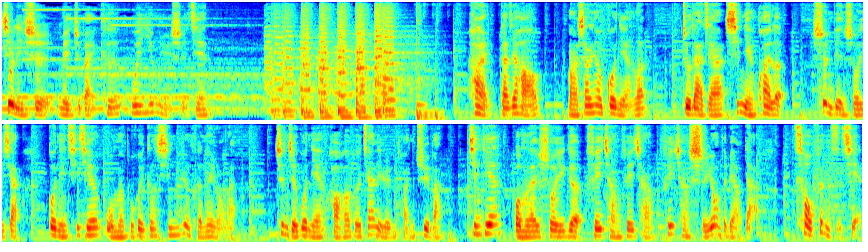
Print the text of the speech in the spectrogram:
这里是美剧百科微英语时间。嗨，大家好，马上要过年了，祝大家新年快乐！顺便说一下，过年期间我们不会更新任何内容了，趁着过年好好和家里人团聚吧。今天我们来说一个非常非常非常实用的表达：凑份子钱。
